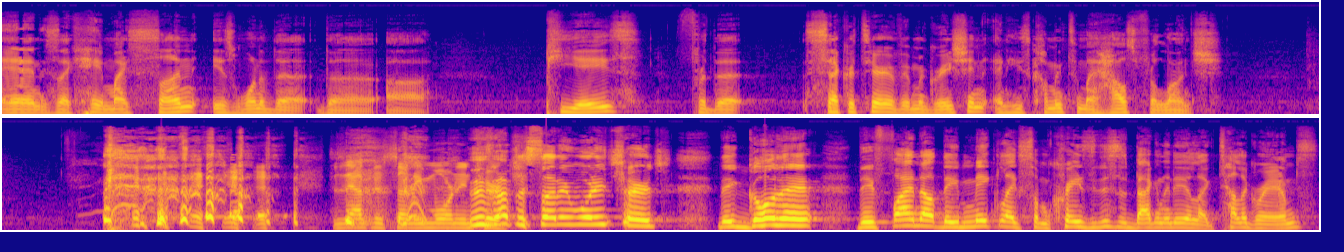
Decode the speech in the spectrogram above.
and he's like, hey, my son is one of the, the uh, PAs for the Secretary of Immigration, and he's coming to my house for lunch. This is after Sunday morning This church. is after Sunday morning church. They go there. They find out they make like some crazy. This is back in the day, like telegrams.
